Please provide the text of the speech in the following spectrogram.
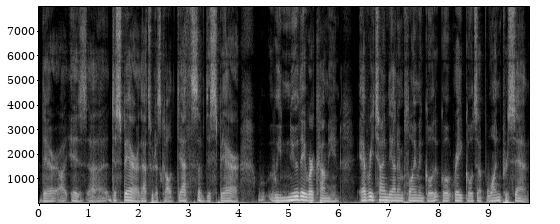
There is uh, uh, despair. That's what it's called. Deaths of despair. We knew they were coming. Every time the unemployment go, go, rate goes up one percent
